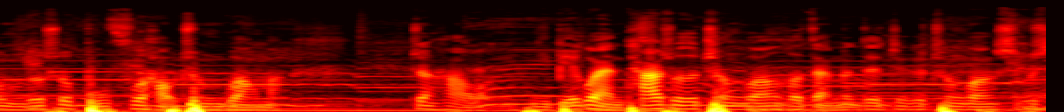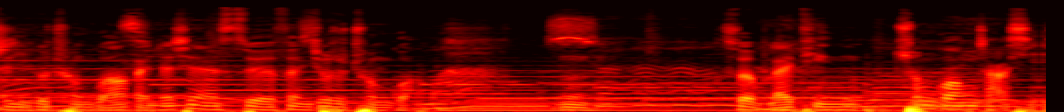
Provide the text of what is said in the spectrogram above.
我们都说不负好春光嘛。正好，你别管他说的春光和咱们的这个春光是不是一个春光，反正现在四月份就是春光。嗯，所以我们来听《春光乍泄》。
